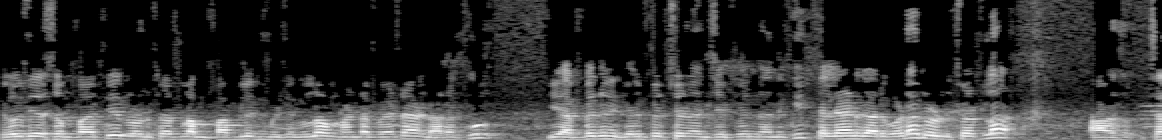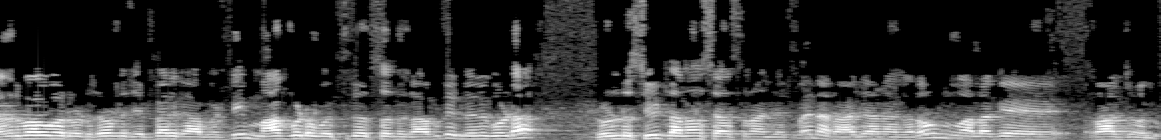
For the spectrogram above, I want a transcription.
తెలుగుదేశం పార్టీ రెండు చోట్ల పబ్లిక్ మీటింగ్లో మండపేట అండ్ అరకు ఈ అభ్యర్థిని గెలిపించండి అని చెప్పిన దానికి కళ్యాణ్ గారు కూడా రెండు చోట్ల చంద్రబాబు గారు రెండు చోట్ల చెప్పారు కాబట్టి మాకు కూడా ఒత్తిడి వస్తుంది కాబట్టి నేను కూడా రెండు సీట్లు అనౌన్స్ చేస్తున్నానని చెప్పి ఆయన రాజానగరం అలాగే రాజోలు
